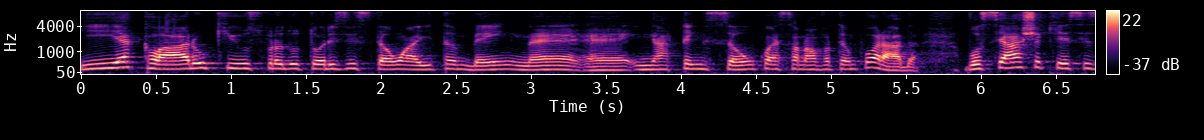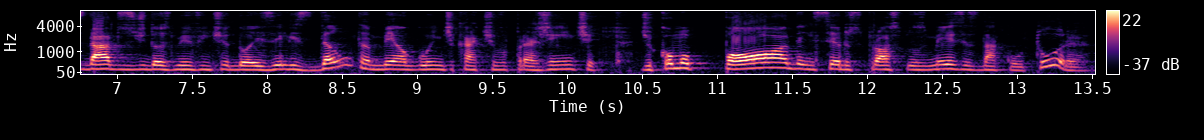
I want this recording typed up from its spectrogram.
e é claro que os produtores estão aí também, né, é, em atenção com essa nova temporada. Você acha que esses dados de 2022 eles dão também algum indicativo para gente de como podem ser os próximos meses na cultura?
